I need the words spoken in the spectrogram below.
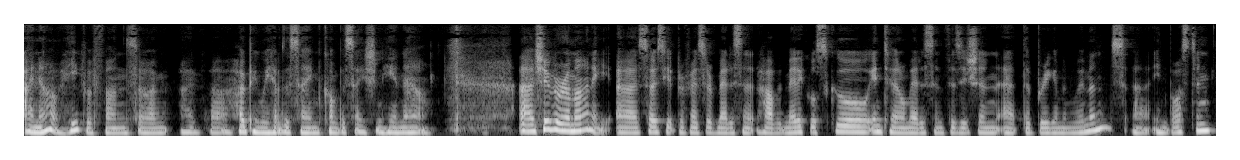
I know, a heap of fun. So I'm, I'm uh, hoping we have the same conversation here now. Uh, Shubha Ramani, uh, Associate Professor of Medicine at Harvard Medical School, Internal Medicine Physician at the Brigham and Women's uh, in Boston,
